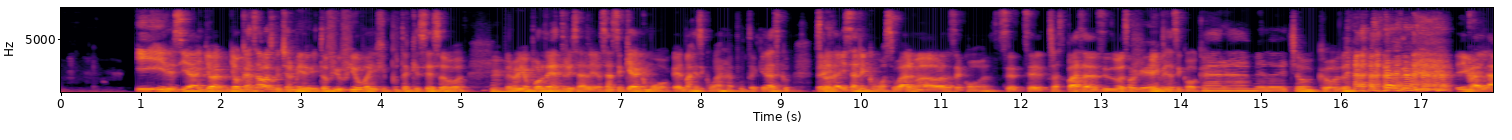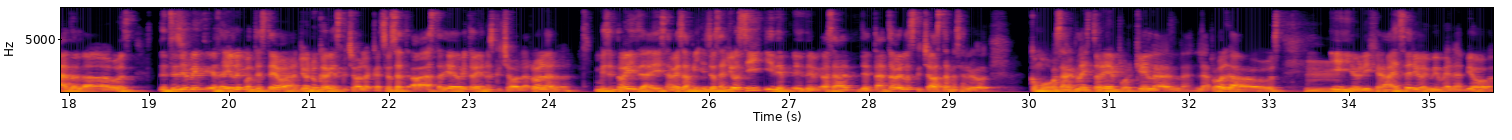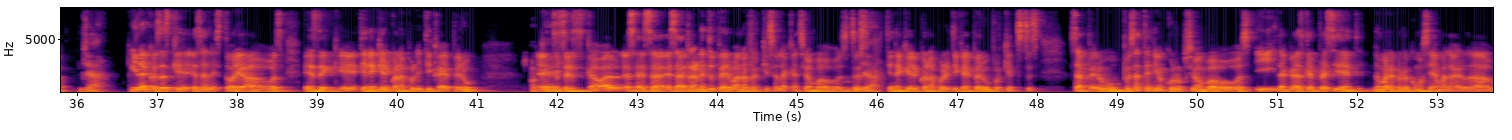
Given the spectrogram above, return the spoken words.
y decía, yo, yo cansaba de escuchar mi bebito Fiu Fiu, y dije, puta, ¿qué es eso? va?" Ujú. Pero yo por dentro y sale, o sea, se queda como el maje así como, ah, puta, qué asco. Pero Sí. de ahí sale como su alma, o sea, como se, se traspasa, decís vos. Ok. Y empieza así como, caramelo de chocolate. y bailando la voz. Entonces yo, me, o sea, yo le contesté, va, yo nunca había escuchado la canción, o sea, hasta el día de hoy todavía no he escuchado la rola. va. Me dicen, no, y, y sabes, a mí, o sea, yo sí, y de, de- o sea, de tanto haberlo escuchado hasta me salió como, o sea, la historia de por qué la, la, la rola. Mm, Y yo le dije, ah, ¿en serio? Y me la envió. Ya. Y la cosa es que, o sea, la historia, vamos, es de que eh, tiene que ver con la política de Perú. Ok. Entonces, cabal, o sea, esa, esa, realmente un peruano fue el que hizo la canción, vamos. Entonces, Ya. tiene que ver con la política de Perú porque entonces, sea, Perú pues ha tenido corrupción, vamos. Y la cosa es que el presidente, no me recuerdo cómo se llama la verdad,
